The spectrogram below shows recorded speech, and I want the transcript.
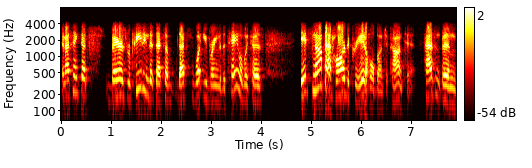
And I think that's bears repeating that that's a that's what you bring to the table because it's not that hard to create a whole bunch of content. Hasn't been,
